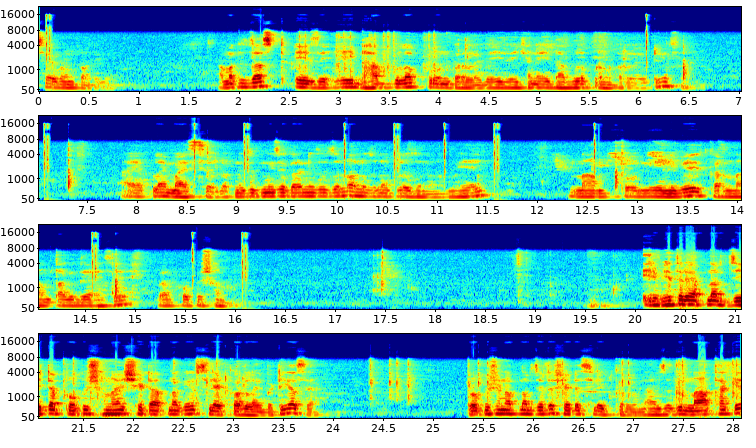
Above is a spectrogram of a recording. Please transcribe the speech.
সেভ অন কন্টিনিউ আমাদের জাস্ট এই যে, এই ধাপগুলো পূরণ করা লাগবে। এই যে, এখানে এই ধাপগুলো পূরণ করা লাগবে, ঠিক আছে? আই অ্যাপ্লাই মাই সেলফ আপনি যদি নিজে করেন নিজের জন্য, অন্যজন অ্যাপ্লাইয়ের জন্য না। মেল নাম তো নিয়ে নিবে, কারণ নাম তো আগে দেওয়া হয়েছে এবার প্রফেশন এর ভেতরে আপনার যেটা প্রফেশন হয়, সেটা আপনাকে সিলেক্ট করা লাগবে, ঠিক আছে? প্রফেশন আপনার যেটা, সেটা সিলেক্ট করবেন। আর যদি না থাকে,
